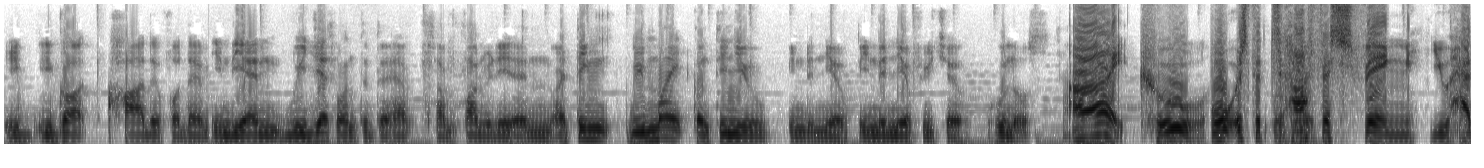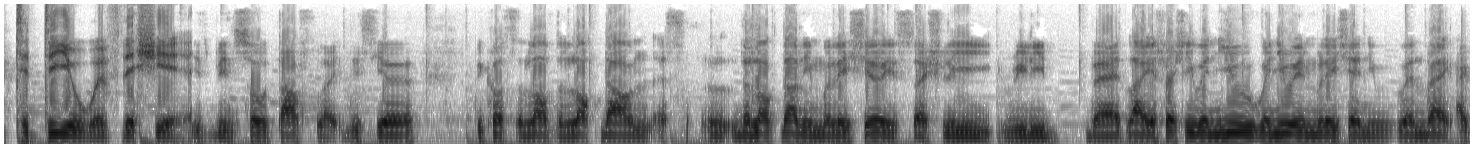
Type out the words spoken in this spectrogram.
it, it got harder for them. In the end we just wanted to have some fun with it and i think we might continue in the near in the near future. Who knows? All right cool. What was the toughest thing you had to deal with this year? It's been so tough like this year because a lot of the lockdown the lockdown in malaysia is actually really bad. Like especially when you when you were in malaysia and you went back i,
